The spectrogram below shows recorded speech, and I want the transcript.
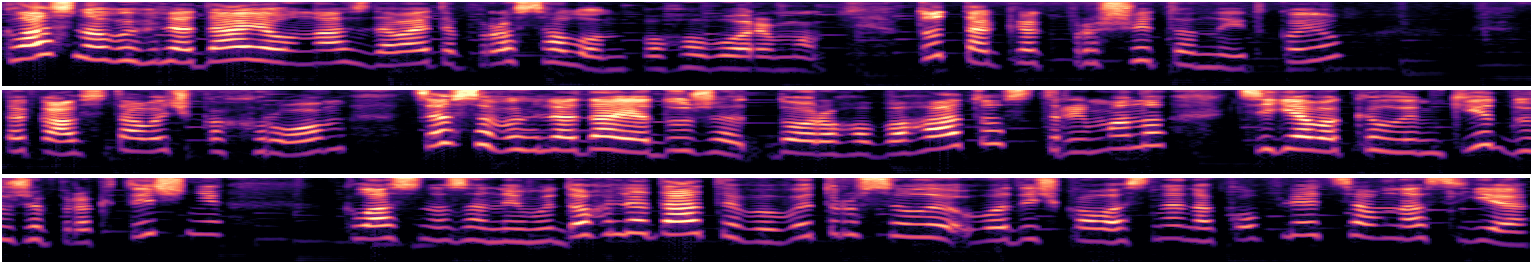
Класно виглядає у нас, давайте про салон поговоримо. Тут, так як прошито ниткою, така вставочка хром. Це все виглядає дуже дорого багато, стримано. Ці є килимки дуже практичні. Класно за ними доглядати. Ви витрусили, водичка у вас не накоплюється. У нас є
